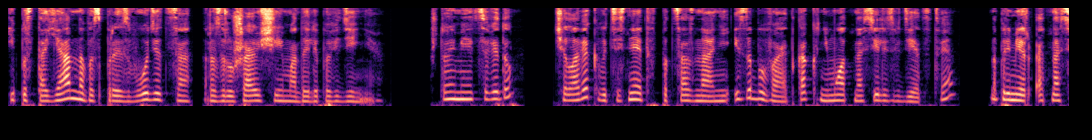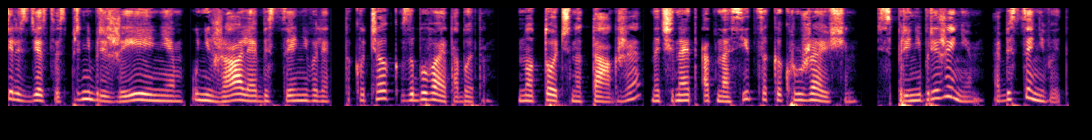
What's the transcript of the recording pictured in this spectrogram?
и постоянно воспроизводятся разрушающие модели поведения. Что имеется в виду? Человек вытесняет в подсознании и забывает, как к нему относились в детстве, Например, относились в детстве с пренебрежением, унижали, обесценивали. Так вот человек забывает об этом. Но точно так же начинает относиться к окружающим с пренебрежением, обесценивает.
